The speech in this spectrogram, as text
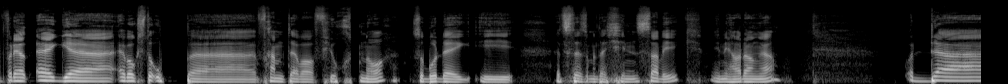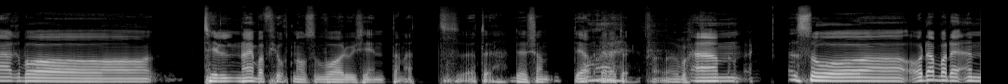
fordi at jeg, eh, jeg vokste opp uh, frem til jeg var 14 år. Så bodde jeg i et sted som heter Kinsarvik inne i Hardanger. Og der var Til når jeg var 14 år, så var det jo ikke internett. Vet du. Det, skjønte skjønt, ja, oh, det vet du. Um, så, og der var det en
